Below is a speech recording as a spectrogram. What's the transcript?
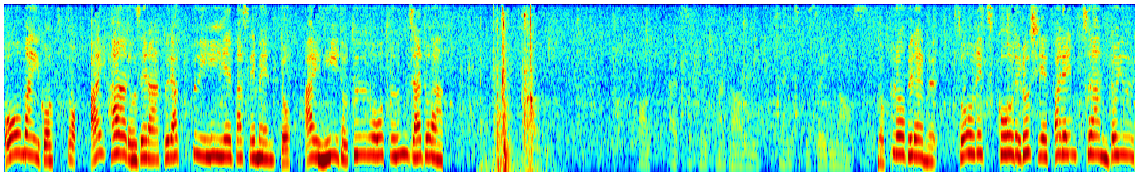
Oh my god, I heard there black in Eva cement. I need to open the door. No problem, so let's call Rosie parents and you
